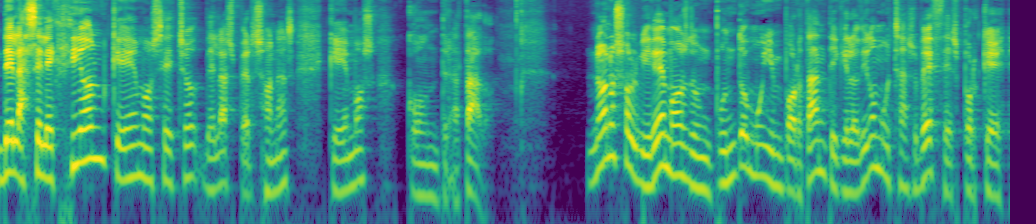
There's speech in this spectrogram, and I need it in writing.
de la selección que hemos hecho de las personas que hemos contratado. No nos olvidemos de un punto muy importante y que lo digo muchas veces porque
